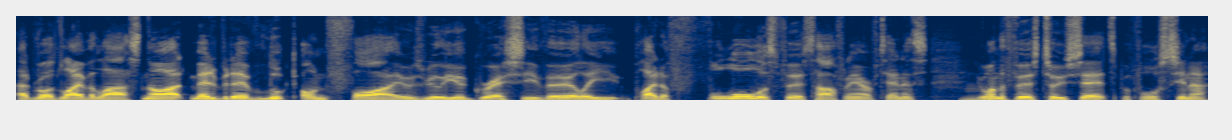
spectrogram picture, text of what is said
at Rod Laver last night. Medvedev looked on fire. He was really aggressive early, played a flawless first half an hour of tennis. He won the first two sets before Sinner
